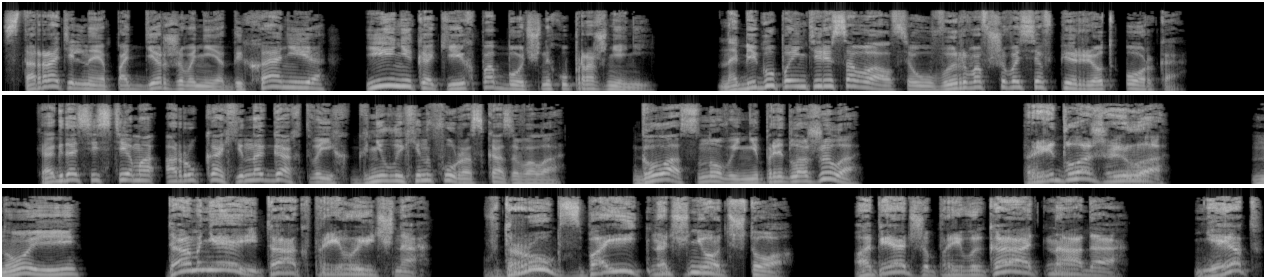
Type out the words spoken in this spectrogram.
старательное поддерживание дыхания и никаких побочных упражнений. На бегу поинтересовался у вырвавшегося вперед орка. Когда система о руках и ногах твоих гнилых инфу рассказывала, глаз новый не предложила? Предложила. Ну и? Да мне и так привычно. Вдруг сбоить начнет что? Опять же привыкать надо. Нет?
